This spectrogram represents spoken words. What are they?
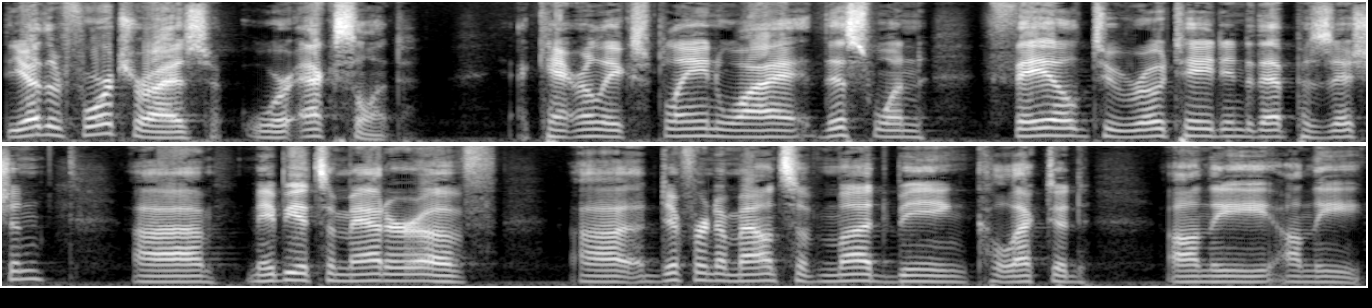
the other four tries were excellent. I can't really explain why this one failed to rotate into that position. Uh, maybe it's a matter of uh, different amounts of mud being collected on the on the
